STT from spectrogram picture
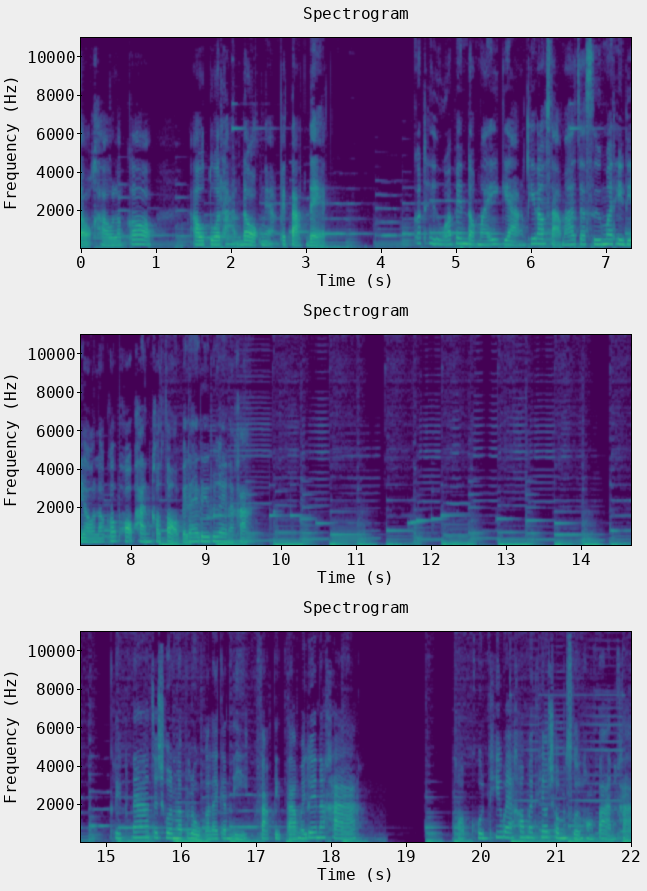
ดอกเขาแล้วก็เอาตัวฐานดอกเนี่ยไปตากแดด ก็ถือว่าเป็นดอกไม้อีกอย่างที่เราสามารถจะซื้อมาทีเดียว แล้วก็เพาะพันธุ์เขาต่อไปได้เรื่อย ๆ นะคะคลิปหน้าจะชวนมาปลูกอะไรกันอีก ฝากติดตามไว้ด้วยนะคะ ขอบคุณที่แวะเข้ามาเที่ยวชมสวนของป่านค่ะ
